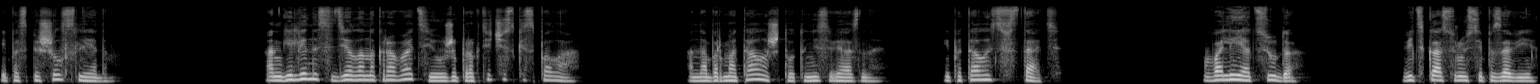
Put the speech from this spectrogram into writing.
и поспешил следом. Ангелина сидела на кровати и уже практически спала. Она бормотала что-то несвязное и пыталась встать. «Вали отсюда! Витька с Руси позови!»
